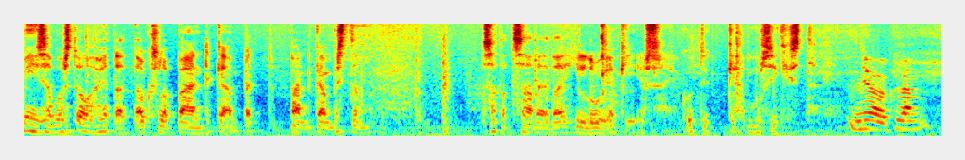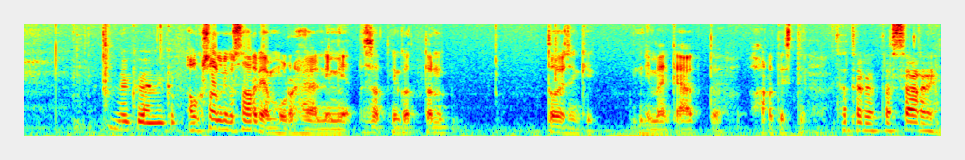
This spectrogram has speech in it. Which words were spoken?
mihin sä voisit ohjata, että onko sulla Bandcamp, että Bandcampista saatat saada jotain hilujakin, jos joku tykkää musiikista. Niin. Joo, kyllä nykyään niin Onko sulla niinku sarjamurhaajan nimi, että sä oot niinku ottanut toisenkin nimen käyttöön artistina? Tätä tarkoittaa sarja.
